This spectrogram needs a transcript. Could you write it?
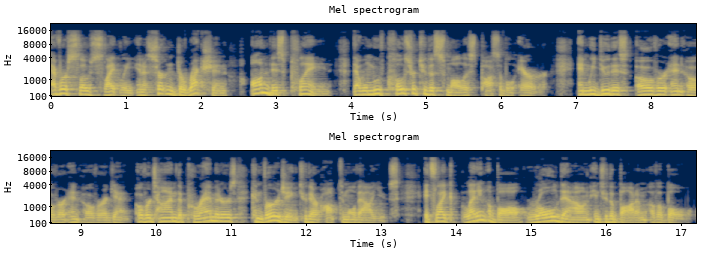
ever so slightly in a certain direction on this plane that will move closer to the smallest possible error. And we do this over and over and over again. Over time, the parameters converging to their optimal values. It's like letting a ball roll down into the bottom of a bowl.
